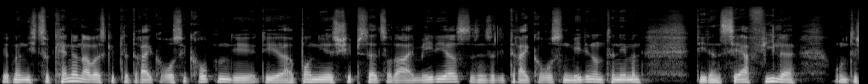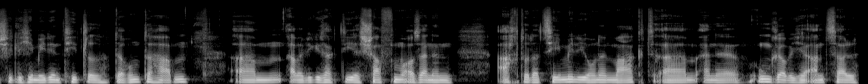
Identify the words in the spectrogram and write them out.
wird man nicht so kennen, aber es gibt ja drei große Gruppen, die, die Bonniers, Chipsets oder iMedias. Das sind so die drei großen Medienunternehmen, die dann sehr viele unterschiedliche Medientitel darunter haben. Ähm, aber wie gesagt, die es schaffen, aus einem acht oder zehn Millionen Markt ähm, eine unglaubliche Anzahl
